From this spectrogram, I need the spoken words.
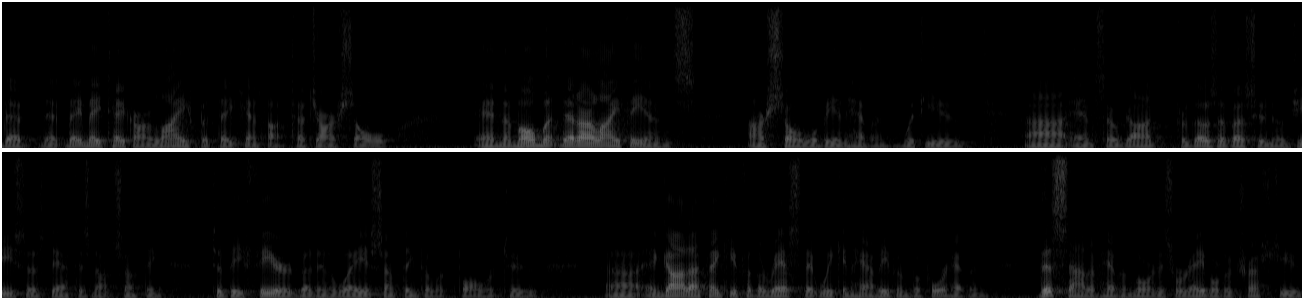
that, that they may take our life, but they cannot touch our soul. And the moment that our life ends, our soul will be in heaven with you. Uh, and so, God, for those of us who know Jesus, death is not something to be feared, but in a way is something to look forward to. Uh, and God, I thank you for the rest that we can have even before heaven this side of heaven, Lord, as we're able to trust you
